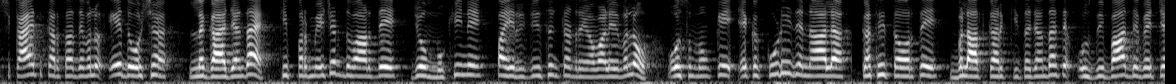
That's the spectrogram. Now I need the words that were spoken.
ਸ਼ਿਕਾਇਤਕਰਤਾ ਦੇ ਵੱਲੋਂ ਇਹ ਦੋਸ਼ ਲਗਾਇਆ ਜਾਂਦਾ ਹੈ ਕਿ ਪਰਮੇਸ਼ਰ ਦਵਾਰ ਦੇ ਜੋ ਮੁਖੀ ਨੇ ਭਾਈ ਰਣਜੀਤ ਸਿੰਘ ਢੱਡਰੇਵਾਲੇ ਵੱਲੋਂ ਉਸ ਮੌਕੇ ਇੱਕ ਕੁੜੀ ਦੇ ਨਾਲ ਕਥਿਤ ਤੌਰ ਤੇ ਬਲਾਤਕਾਰ ਕੀਤਾ ਜਾਂਦਾ ਹੈ ਤੇ ਉਸ ਦੀ ਬਾਅਦ ਦੇ ਵਿੱਚ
